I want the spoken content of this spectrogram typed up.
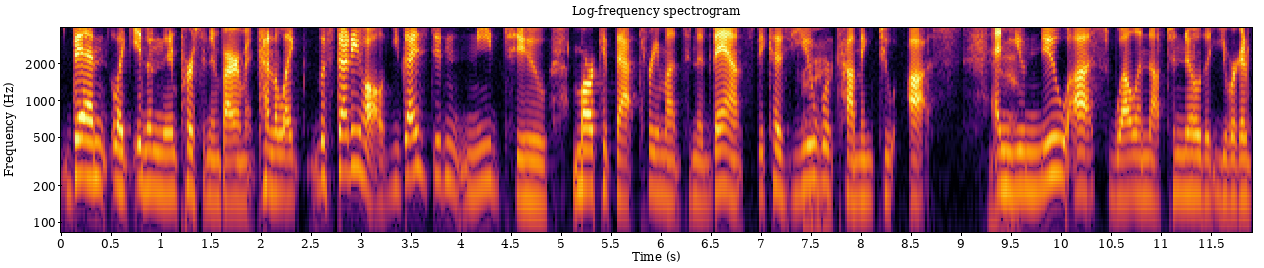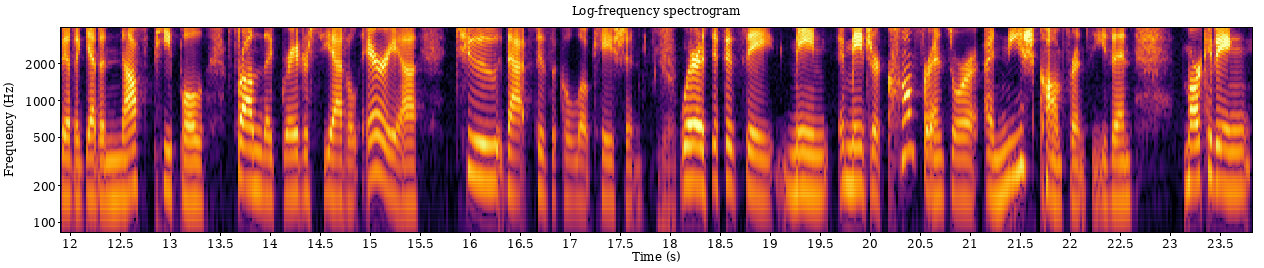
then like in an in-person environment kind of like the study hall you guys didn't need to market that three months in advance because you right. were coming to us yeah. and you knew us well enough to know that you were going to be able to get enough people from the greater seattle area to that physical location yeah. whereas if it's a main a major conference or a niche conference even marketing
